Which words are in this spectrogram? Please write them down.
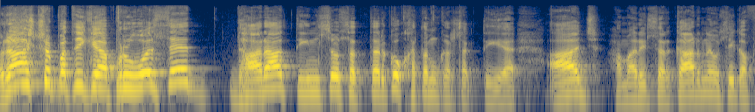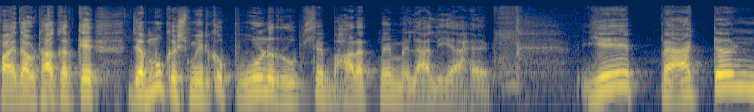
राष्ट्रपति के अप्रूवल से धारा 370 को खत्म कर सकती है। आज हमारी सरकार ने उसी का फ़ायदा उठा करके जम्मू कश्मीर को पूर्ण रूप से भारत में मिला लिया है। ये पैटर्न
